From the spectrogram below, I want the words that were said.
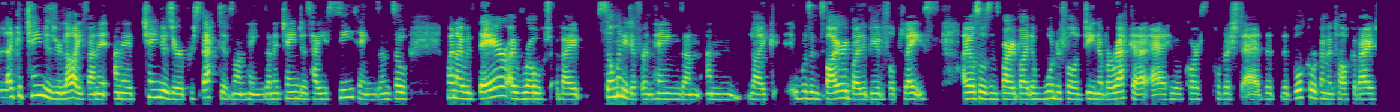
like it changes your life and it and it changes your perspectives on things and it changes how you see things. And so when i was there i wrote about so many different things and and like was inspired by the beautiful place. I also was inspired by the wonderful gina barreca uh, who of course published uh, the, the book we're going to talk about.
